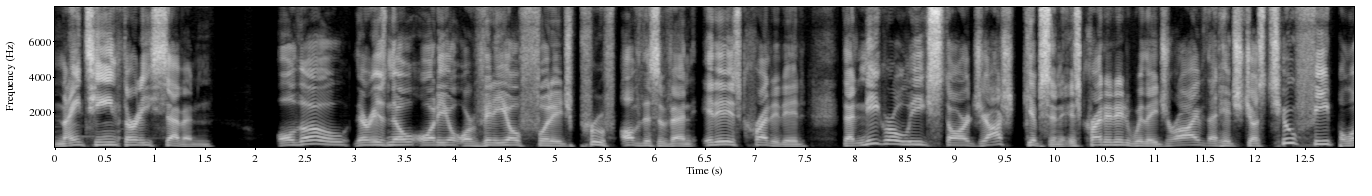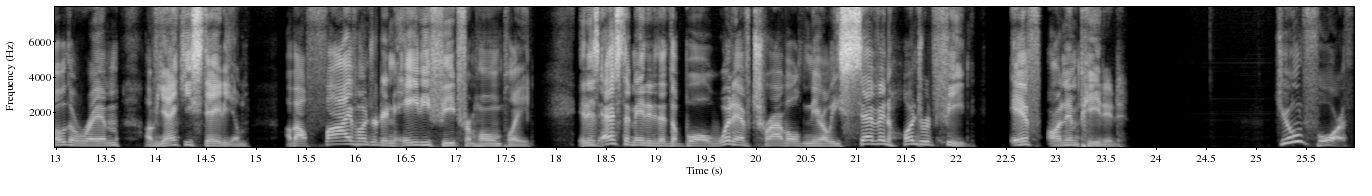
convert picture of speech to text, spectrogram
1937. Although there is no audio or video footage proof of this event, it is credited that Negro League star Josh Gibson is credited with a drive that hits just two feet below the rim of Yankee Stadium, about 580 feet from home plate. It is estimated that the ball would have traveled nearly 700 feet if unimpeded. June 4th,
